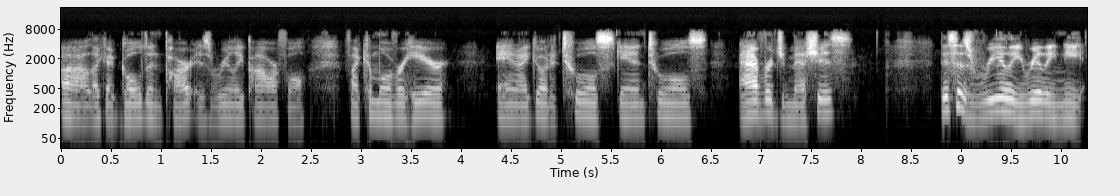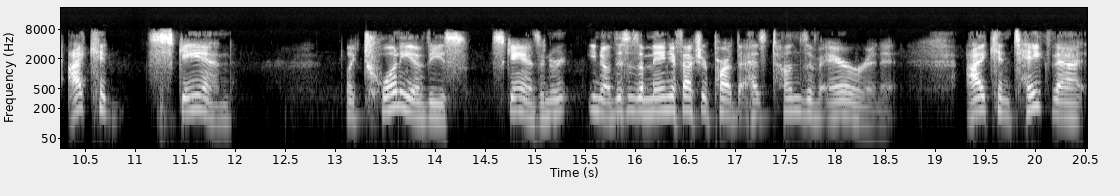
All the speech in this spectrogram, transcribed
uh, like a golden part is really powerful. If I come over here and I go to tools, scan tools, average meshes, this is really, really neat. I could scan like 20 of these scans and you know this is a manufactured part that has tons of error in it i can take that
